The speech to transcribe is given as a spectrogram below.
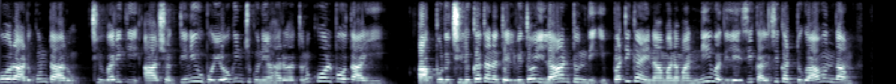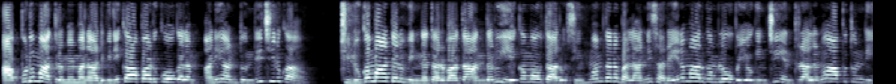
పోరాడుకుంటారు. చివరికి ఆ శక్తిని ఉపయోగించుకునే అర్హతను కోల్పోతాయి. అప్పుడు చిలుక తన తెలివితో ఇలా అంటుంది. ఇప్పటికైనా మనం అన్నీ వదిలేసి కలిసికట్టుగా ఉందాం. అప్పుడు మాత్రమే మన అడవిని కాపాడుకోగలం అని అంటుంది చిలుక. చిలుక మాటలు విన్న తర్వాత అందరూ ఏకమవుతారు. సింహం తన బలాన్ని సరైన మార్గంలో ఉపయోగించి యంత్రాలను ఆపుతుంది.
